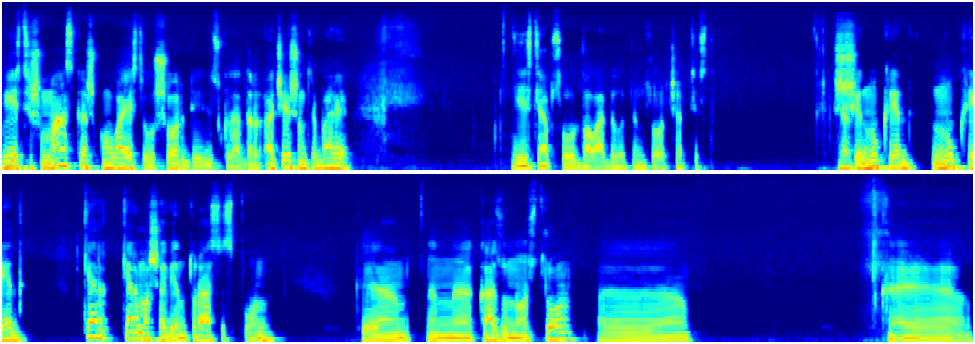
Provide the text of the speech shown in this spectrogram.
este și mască și cumva este ușor de discutat. Dar aceeași întrebare este absolut valabilă pentru orice artist. Da. Și nu cred, nu cred, chiar, chiar m-aș aventura să spun că în cazul nostru uh, uh,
